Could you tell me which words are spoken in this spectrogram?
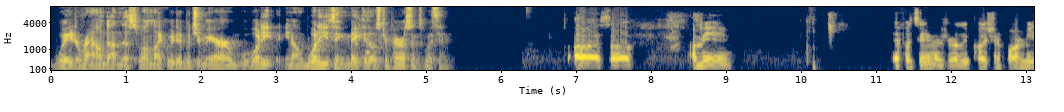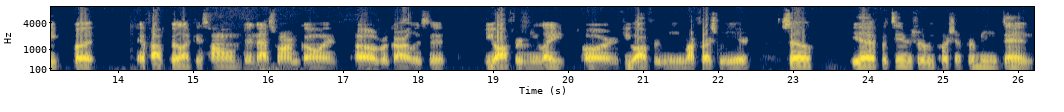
wait around on this one like we did with Jahmyr? Or what do you, you know, what do you think make of those comparisons with him? Uh, so, I mean, if a team is really pushing for me, but if I feel like it's home, then that's where I'm going, uh, regardless if you offered me late or if you offered me my freshman year. So, yeah, if a team is really pushing for me, then,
